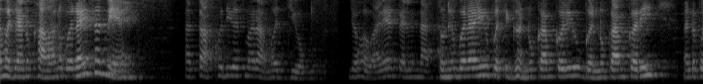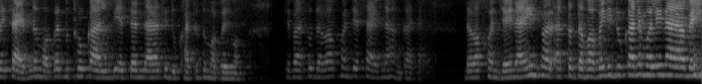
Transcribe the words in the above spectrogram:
મજાનું ખાવાનું બનાવ્યું છે ને મેં. આજ તો આખો દિવસ મારા આમ જ જ્યો જો સવારે પહેલાં નાસ્તોને બનાવ્યું, પછી ઘરનું કામ કર્યું, ઘરનું કામ કરી, અને પછી સાહેબનું મગજનું થોડું કાલ બી અત્યારે દાડાથી દુખાતું હતું મગજમાં. તે પાછું દવાખાન જે સાહેબના હંગાત. દવાખાન જઈને આવીને આ તો ધમાભાઈની દુકાને મળીને આવ્યા મેં.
